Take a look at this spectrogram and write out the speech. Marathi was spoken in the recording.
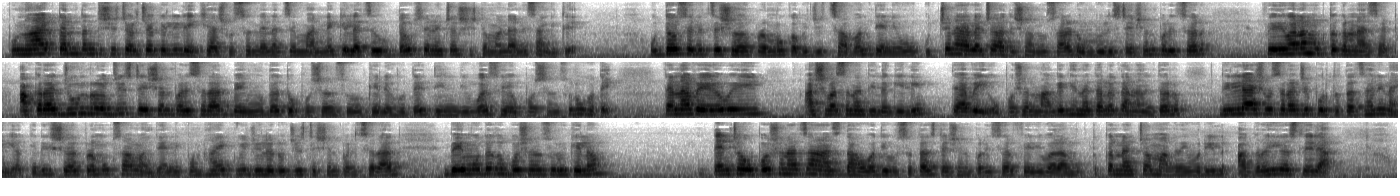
पुन्हा आयुक्तांनी त्यांच्याशी चर्चा केली. लेखी आश्वासन देण्याचे मान्य केल्याचे उद्धव सेनेच्या शिष्टमंडळाने सांगितले. उद्धव सेनेचे शहर प्रमुख अभिजित सावंत यांनी उच्च न्यायालयाच्या आदेशानुसार डोंबिवली स्टेशन परिसर फेरीवाला मुक्त करण्यासाठी. अकरा जून रोजी स्टेशन परिसरात बेमुदत उपोषण सुरू केले होते. तीन दिवस हे उपोषण सुरू होते. त्यांना वेळोवेळी आश्वासनं दिली गेली. त्यावेळी उपोषण मागे घेण्यात आलं. त्यानंतर दिलेल्या आश्वासनाची पूर्तता झाली नाही. अखेरीस शहर प्रमुख सावंत यांनी पुन्हा एकवीस जुलै रोजी स्टेशन परिसरात बेमुदत उपोषण सुरू केलं. त्यांच्या उपोषणाचा आज दहावा दिवस होता. स्टेशन परिसर फेरीवाला मुक्त करण्याच्या मागणीवरील आग्रही असलेल्या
